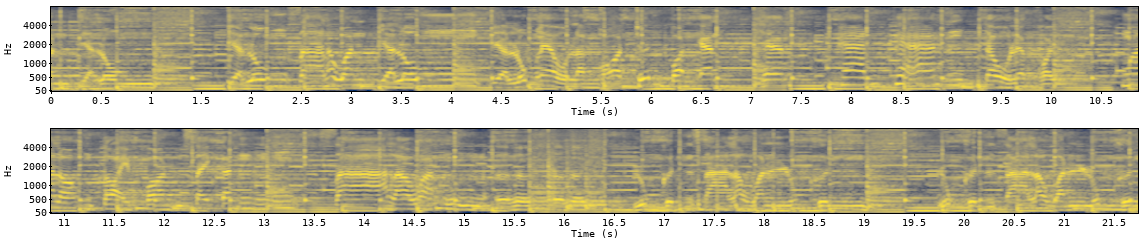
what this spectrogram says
วันอย่าลง อย่าลงสารวันอย่าลง อย่าลงแล้วละขอเชิญบอนแอนแทนแผนแผนเจ้าและคอย มาลองต่อยบอนใส่กัน สารวันเออเออลุกขึ้นสารวันลุกขึ้น ลุกขึ้นสารวันลุกขึ้น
